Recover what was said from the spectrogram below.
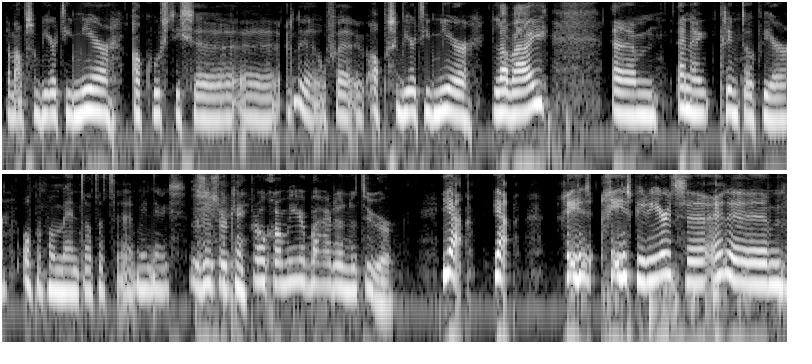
Dan absorbeert hij meer akoestische, eh, de- of eh, absorbeert hij meer lawaai. Ehm, en hij krimpt ook weer op het moment dat het eh, minder is. Dus een soort programmeerbare natuur. Ja, ja. Ge- geïnspireerd. eh, hè, de,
